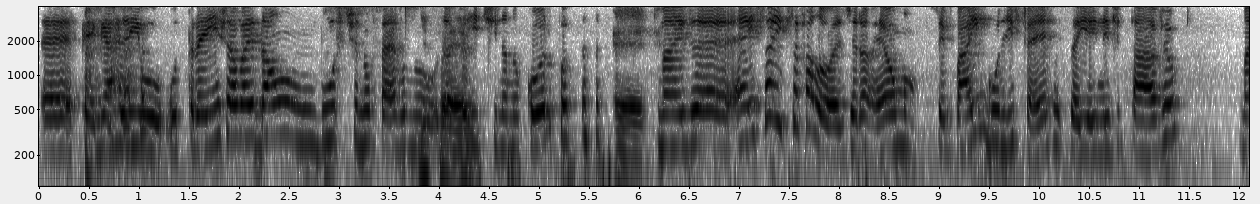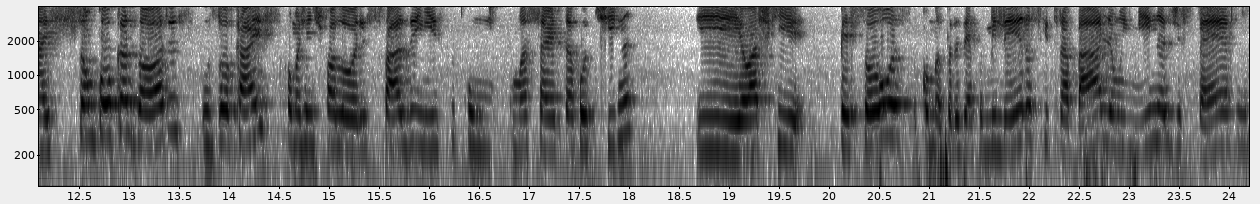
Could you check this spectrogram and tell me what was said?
é, pegar ali o, o, trem já vai dar um boost no ferro, no, da ferritina no corpo. É. Mas é, é isso aí que você falou. É uma, você vai engolir ferro, isso aí é inevitável. Mas são poucas horas. Os locais, como a gente falou, eles fazem isso com uma certa rotina. E eu acho que pessoas, como por exemplo, mineiros que trabalham em minas de ferro,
